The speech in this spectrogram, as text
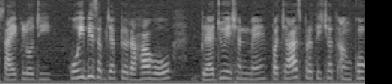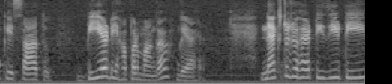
साइकोलॉजी कोई भी सब्जेक्ट रहा हो ग्रेजुएशन में 50 प्रतिशत अंकों के साथ बीएड यहाँ पर मांगा गया है। नेक्स्ट जो है टीजीटी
